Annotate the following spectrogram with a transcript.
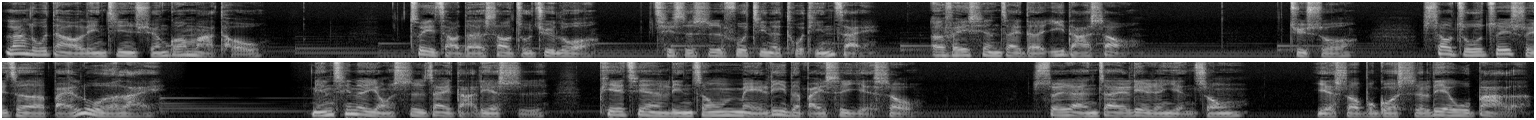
拉鲁岛临近玄光码头，最早的少族聚落其实是附近的土亭仔，而非现在的伊达少。据说少族追随着白鹿而来。年轻的勇士在打猎时瞥见林中美丽的白色野兽，虽然在猎人眼中野兽不过是猎物罢了，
